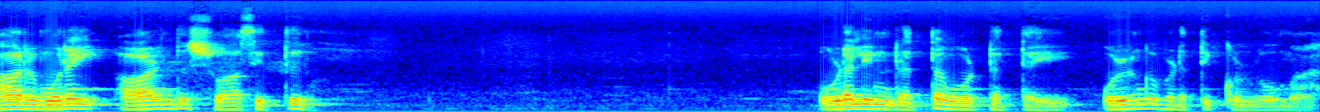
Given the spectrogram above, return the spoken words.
ஆறு முறை ஆழ்ந்து சுவாசித்து உடலின் இரத்த ஓட்டத்தை ஒழுங்குபடுத்திக் கொள்வோமாக.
